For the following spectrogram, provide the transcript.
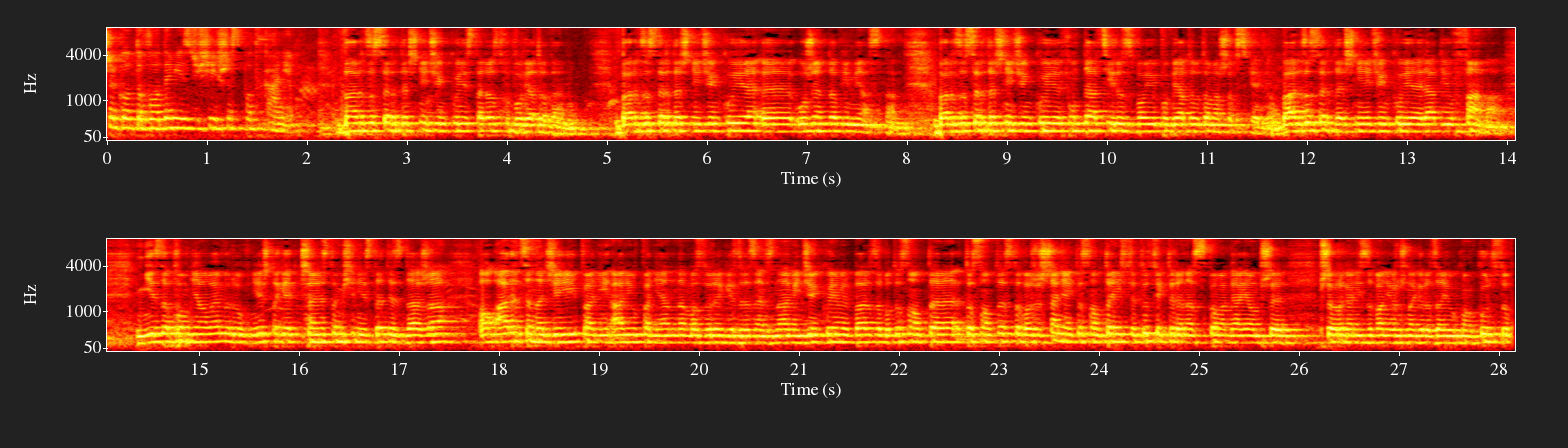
czego dowodem jest dzisiejsze spotkanie. Bardzo serdecznie dziękuję Starostwu Powiatowemu. Bardzo serdecznie dziękuję e, Urzędowi Miasta. Bardzo serdecznie dziękuję Fundacji Rozwoju Powiatu Tomaszowskiego. Bardzo serdecznie dziękuję Radiu Fama. Nie zapomniałem również, tak jak często mi się niestety zdarza, o Arce Nadziei, pani Aniu, pani Anna Mazurek jest razem z nami. Dziękujemy bardzo, bo to są te, to są te stowarzyszenia i to są te instytucje, które nas wspomagają przy, przy organizowaniu różnego rodzaju konkursów,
